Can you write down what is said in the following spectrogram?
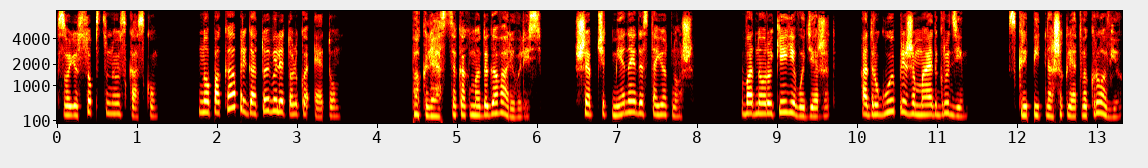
в свою собственную сказку. Но пока приготовили только эту. Поклясться, как мы договаривались. Шепчет Мена и достает нож. В одной руке его держит, а другую прижимает к груди. Скрепить наши клятвы кровью.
